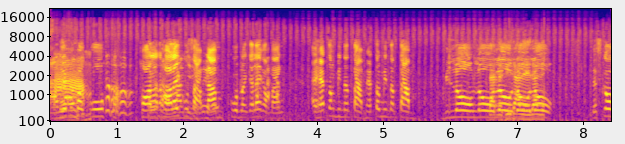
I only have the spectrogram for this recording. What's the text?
เฮ้ยมึงฟังกูฮอฮอไล่กูสามลำกูกำลังจะแลกกับมันไอแฮปต้องบินต่ำๆแฮปต้องบินต่ำๆบินโลโลโลโลโล let's go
